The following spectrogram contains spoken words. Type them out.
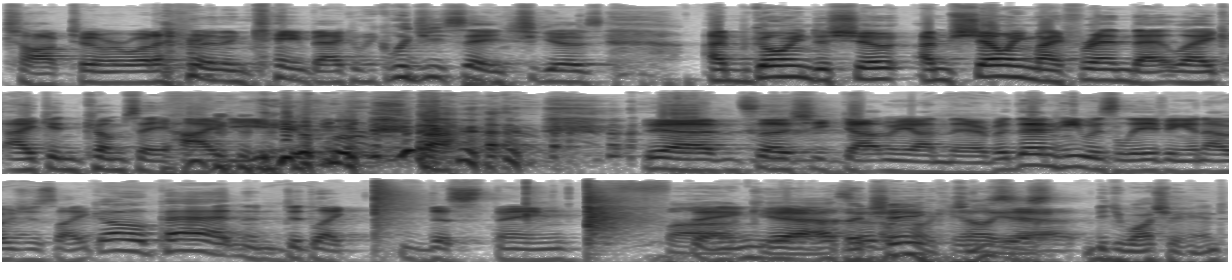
talked to him or whatever, and then came back like, what'd you say? And she goes, I'm going to show, I'm showing my friend that like I can come say hi to you. yeah, and so she got me on there. But then he was leaving, and I was just like, oh Pat, and then did like this thing. Fuck Thing, yeah. yeah, Hood so- shake? Oh, Hell yeah. Yeah. Did you wash your hand?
